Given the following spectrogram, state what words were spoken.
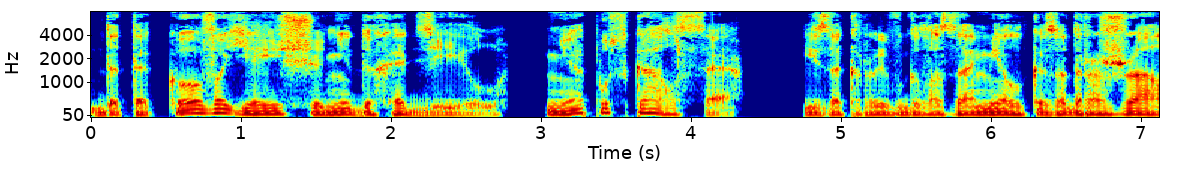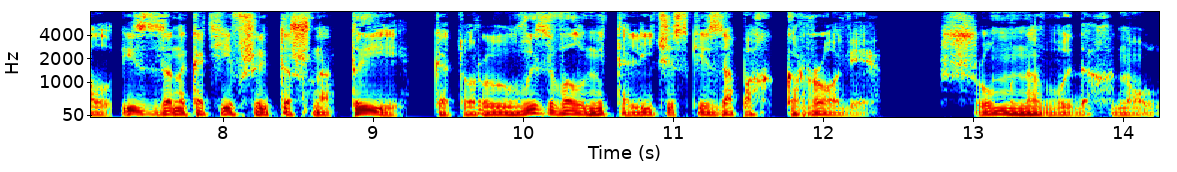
До такого я еще не доходил, не опускался и, закрыв глаза, мелко задрожал из-за накатившей тошноты, которую вызвал металлический запах крови. Шумно выдохнул.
